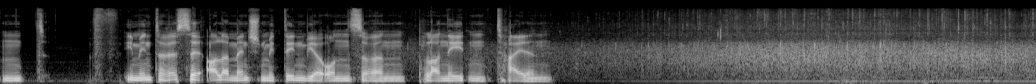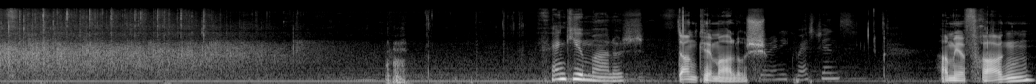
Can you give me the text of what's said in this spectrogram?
und im Interesse aller Menschen, mit denen wir unseren Planeten teilen. Thank you, Malush. Danke, Malush. Haben wir Fragen?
